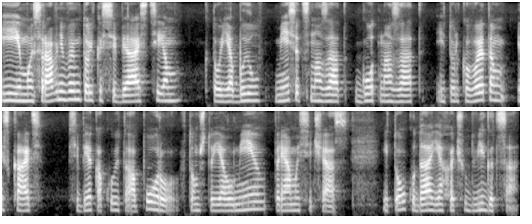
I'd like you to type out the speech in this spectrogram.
И мы сравниваем только себя с тем, кто я был месяц назад, год назад, и только в этом искать себе какую-то опору в том, что я умею прямо сейчас, и то, куда я хочу двигаться,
